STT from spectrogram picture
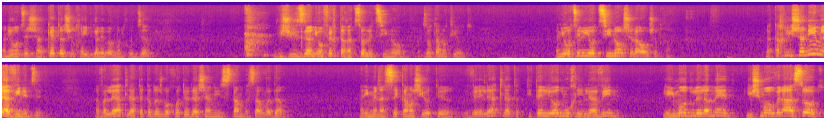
אני רוצה שהקטר שלך יתגלה במלכות, זהו. בשביל זה אני הופך את הרצון לצינור, זה אותן אותיות. אני רוצה להיות צינור של האור שלך. לקח לי שנים להבין את זה, אבל לאט לאט הקדוש ברוך הוא, אתה יודע שאני סתם בשר ודם. אני מנסה כמה שיותר, ולאט לאט תיתן לי עוד מוכין להבין, ללמוד וללמד, לשמור ולעשות.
